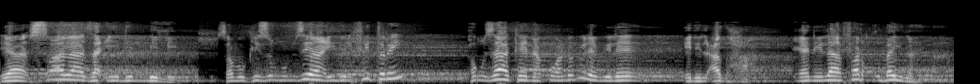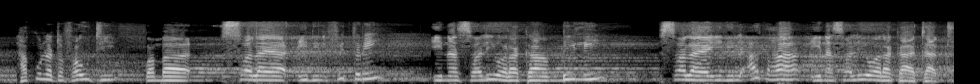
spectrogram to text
ya sala za Idi mbili. Sababu ukizungumzia Idi al-Fitri hukumu zake inakuwa ndio vile vile Idi al-Adha yani la farqu bainahuma hakuna tofauti kwamba swala ya Eid al-Fitri inaswaliwa rakaa mbili swala ya Eid al-Adha inaswaliwa rakaa tatu.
